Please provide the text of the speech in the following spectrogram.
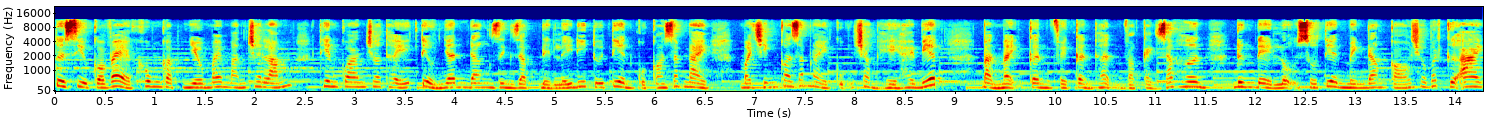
Tuổi Sửu có vẻ không gặp nhiều may mắn cho lắm, thiên quan cho thấy tiểu nhân đang rình rập để lấy đi túi tiền của con giáp này mà chính con giáp này cũng chẳng hề hay biết. Bản mệnh cần phải cẩn thận và cảnh giác hơn, đừng để lộ số tiền mình đang có cho bất cứ ai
